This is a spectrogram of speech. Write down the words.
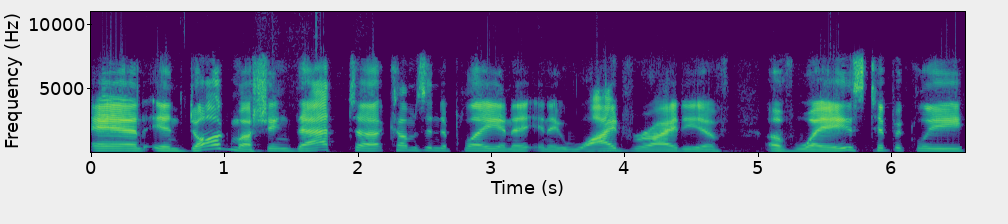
And in dog mushing, that uh, comes into play in a, in a wide variety of, of ways. Typically,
